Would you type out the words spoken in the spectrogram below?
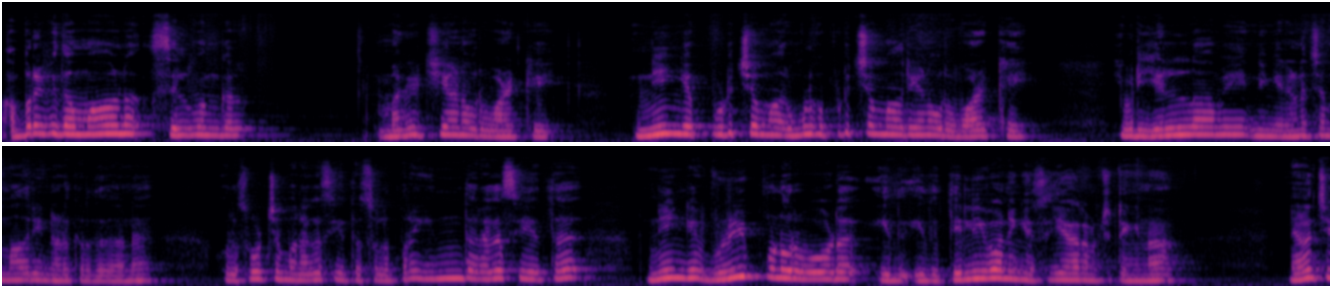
அபரிவிதமான செல்வங்கள் மகிழ்ச்சியான ஒரு வாழ்க்கை நீங்கள் பிடிச்ச மாதிரி உங்களுக்கு பிடிச்ச மாதிரியான ஒரு வாழ்க்கை இப்படி எல்லாமே நீங்கள் நினச்ச மாதிரி நடக்கிறதுக்கான ஒரு சூட்சம ரகசியத்தை சொல்ல போகிறேன் இந்த ரகசியத்தை நீங்கள் விழிப்புணர்வோடு இது இது தெளிவாக நீங்கள் செய்ய ஆரம்பிச்சிட்டிங்கன்னா நினச்சி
